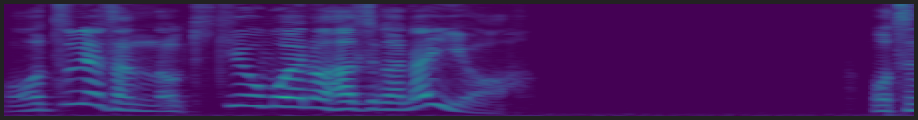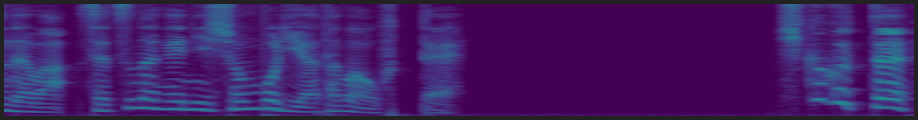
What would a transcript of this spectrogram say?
おつねさんの聞き覚えのはずがないよ。おつねは切なげにしょんぼり頭を振って。低くって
